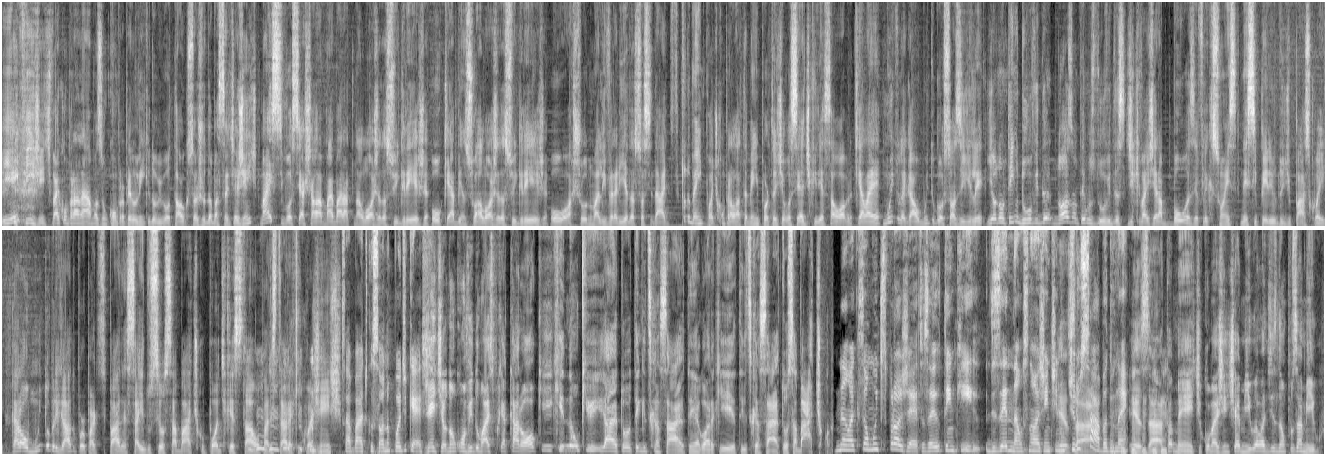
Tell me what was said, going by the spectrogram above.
E enfim, gente, vai comprar na Amazon, compra pelo link do Bibotalk, isso ajuda bastante a gente. Mas se você achar mais barato na loja da sua igreja, ou quer abençoar a loja da sua igreja, ou achou numa livraria da sua cidade, tudo bem, pode comprar lá também. O importante é você adquirir essa obra, que ela é muito legal, muito gostosa de ler. E eu não tenho dúvida, nós não temos dúvidas de que vai gerar boas reflexões nesse período de Páscoa aí. Carol, muito obrigado por participar, né? Sair do seu sabático podcastal para estar aqui com a gente. Sabático só no podcast. Gente, eu não convido mais porque é a Carol que, que não, que, ah, eu, tô, eu tenho que descansar, eu tenho agora que, eu tenho que descansar, eu tô sabático. Não, é que são muitos projetos, aí eu tenho que dizer não, senão a gente não tira o Exato. sábado, né? Exatamente. Como a gente é amigo, ela diz não pros amigos.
